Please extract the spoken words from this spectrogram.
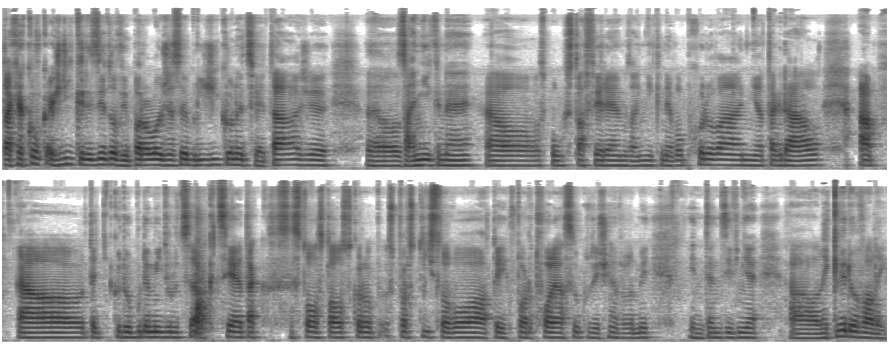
Tak jako v každé krizi to vypadalo, že se blíží konec světa, že zanikne spousta firm, zanikne v obchodování a tak dál. A teď, kdo bude mít v ruce akcie, tak se z toho stalo skoro zprostý slovo a ty portfolia se skutečně velmi intenzivně likvidovaly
